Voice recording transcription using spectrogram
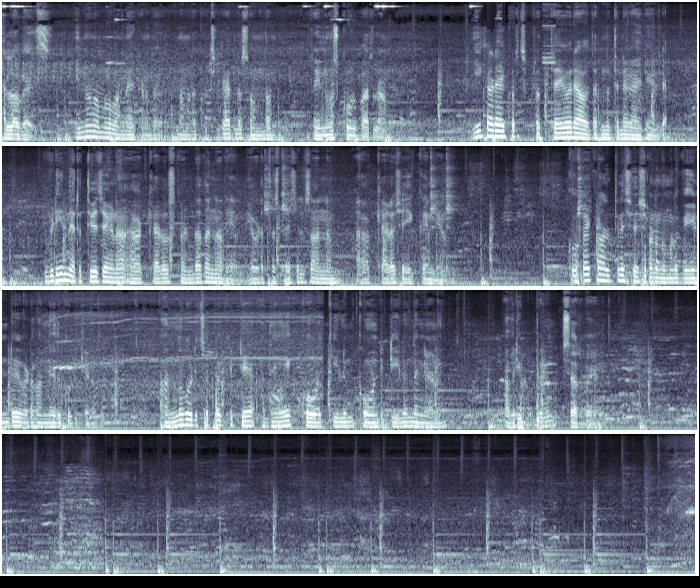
Hello guys ഇന്ന് നമ്മൾ വന്നേക്കുന്നത് നമ്മുടെ കൊച്ചിക്കാരിലെ സ്വന്തം റിനു സ്കൂൾ ബാറിലാണ് ഈ കടയെക്കുറിച്ച് പ്രത്യേക ഒരു അവതരണത്തിന്റെ കാര്യമില്ല. ഇവിടെ നിരത്തി വെച്ചേക്കണ അവക്കാഡോസ് കണ്ടാൽ തന്നെ അറിയാം ഇവിടുത്തെ സ്പെഷ്യൽ സാധനം അവക്കാഡോ ഷേക്ക് തന്നെയാണ്. കുറേ കാലത്തിന് ശേഷമാണ് നമ്മൾ വീണ്ടും ഇവിടെ വന്ന് ഇത് കുടിക്കുന്നത് അന്ന് കുടിച്ചപ്പോൾ കിട്ടിയ അതേ ക്വാളിറ്റിയിലും ക്വാണ്ടിറ്റിയിലും തന്നെയാണ് അവരിപ്പോഴും സെർവ് ചെയ്യുന്നത്.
